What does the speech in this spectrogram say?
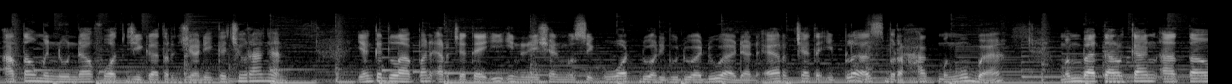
atau menunda vote jika terjadi kecurangan. Yang kedelapan, RCTI Indonesian Music Award 2022 dan RCTI Plus berhak mengubah membatalkan atau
